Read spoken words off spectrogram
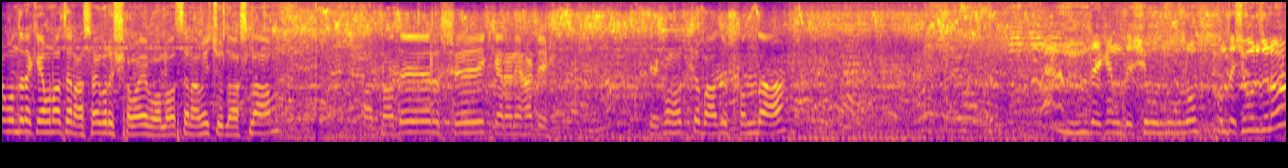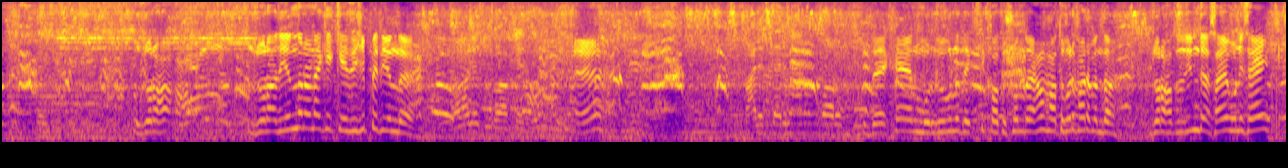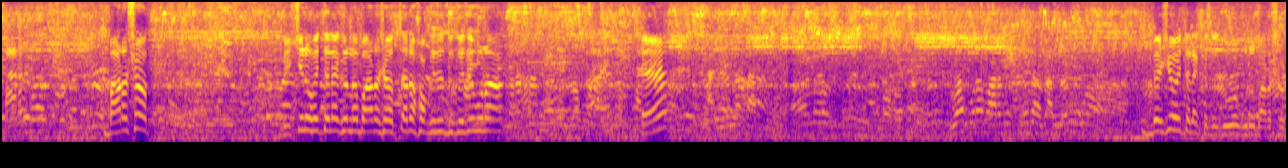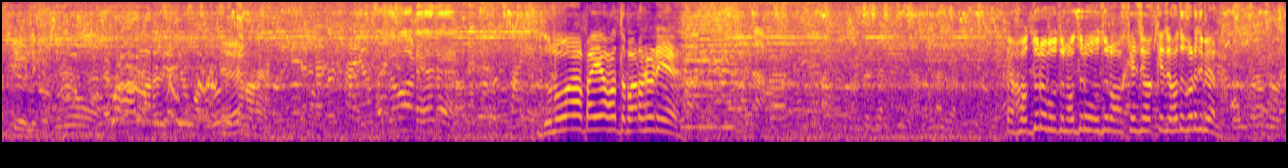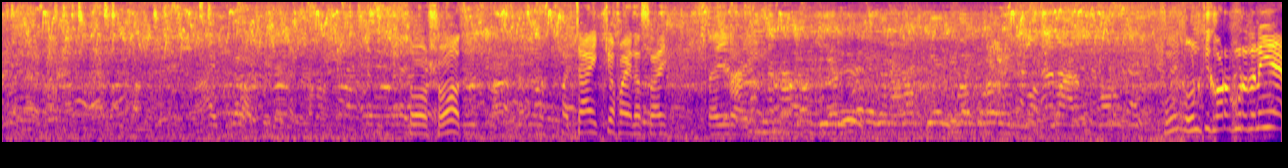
ভাই বন্ধুরা কেমন আছেন? আশা করি সবাই ভালো আছেন। আমি চলে আসলাম আপনাদের সেই কেরানি হাটে এখন হচ্ছে বাজে সন্ধ্যা। দেখেন দেশি মুরগিগুলো। দেশি মুরগি না? জোড়া জোড়া দিয়ে না নাকি কেজি হিসেবে দিয়ে দেয় হ্যাঁ? দেখেন মুরগিগুলো দেখতে কত সুন্দর। এখন হাতে করে পারবেন তো। জোড়া হাতে দিন দেয় চাই উনি চাই বারোশো বেশি না হইতে লাগে না, বারোশো তারা হকিতে ঢুকে যাব না হ্যাঁ? বেশি হইতে লাগে তো দুটো গুলো বারোশো হইলে। হ্যাঁ? দুনুয়া ভাইয়া হতো বারোশো নিয়ে। হদুরে বুঝুন হদুরে বুঝুন, কেজি কেজি হতে করে দিবেন। ছশো আচ্ছা ইকে পাই না চাই? উন কি ঘর করে দেন ইয়ে?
